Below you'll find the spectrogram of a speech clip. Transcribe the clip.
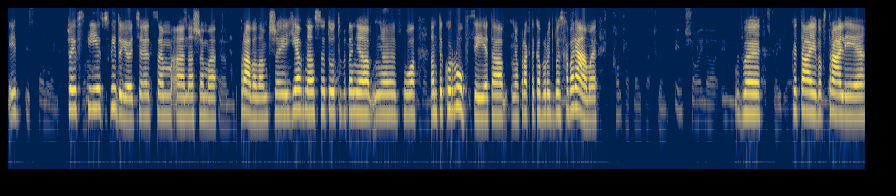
І чи всі слідують е, цим е, нашим е, правилам? Чи є в нас тут питання е, по антикорупції та е, практика боротьби з хабарями в Китаї, в Австралії,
